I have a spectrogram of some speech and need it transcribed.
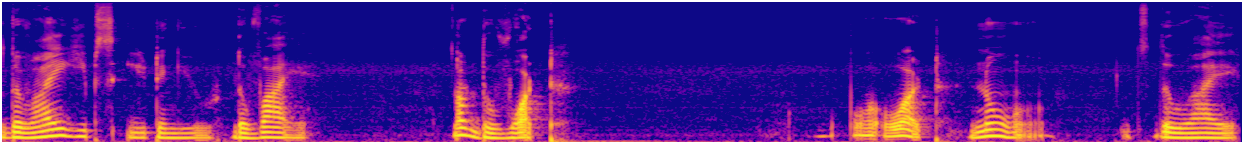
The why keeps eating you. The why. Not the what. What? No. It's the why.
